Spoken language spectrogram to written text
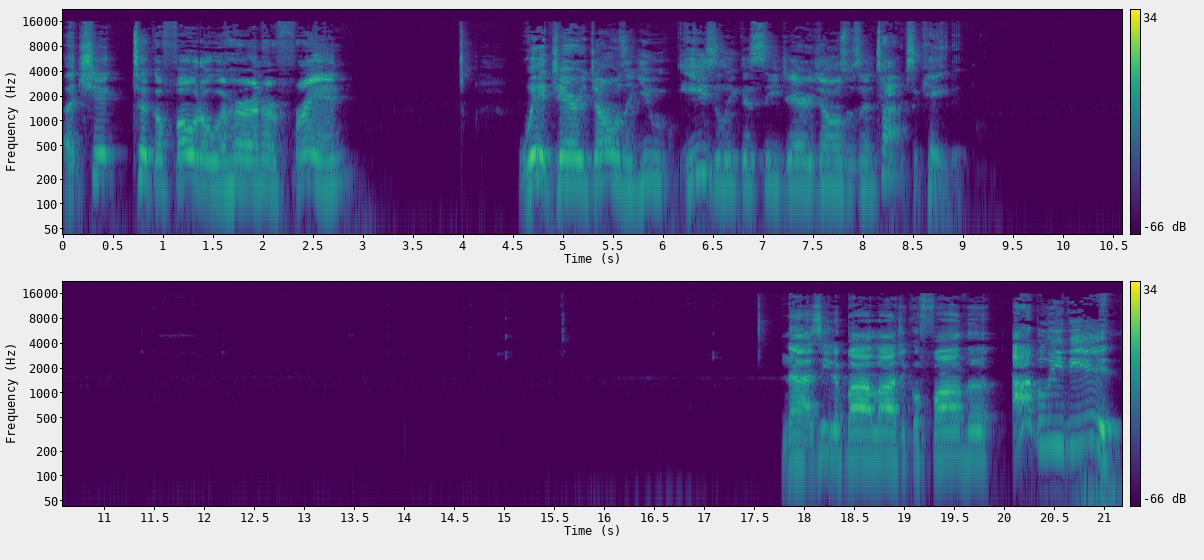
A chick took a photo with her and her friend with Jerry Jones, and you easily could see Jerry Jones was intoxicated. Now, is he the biological father? I believe he is.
